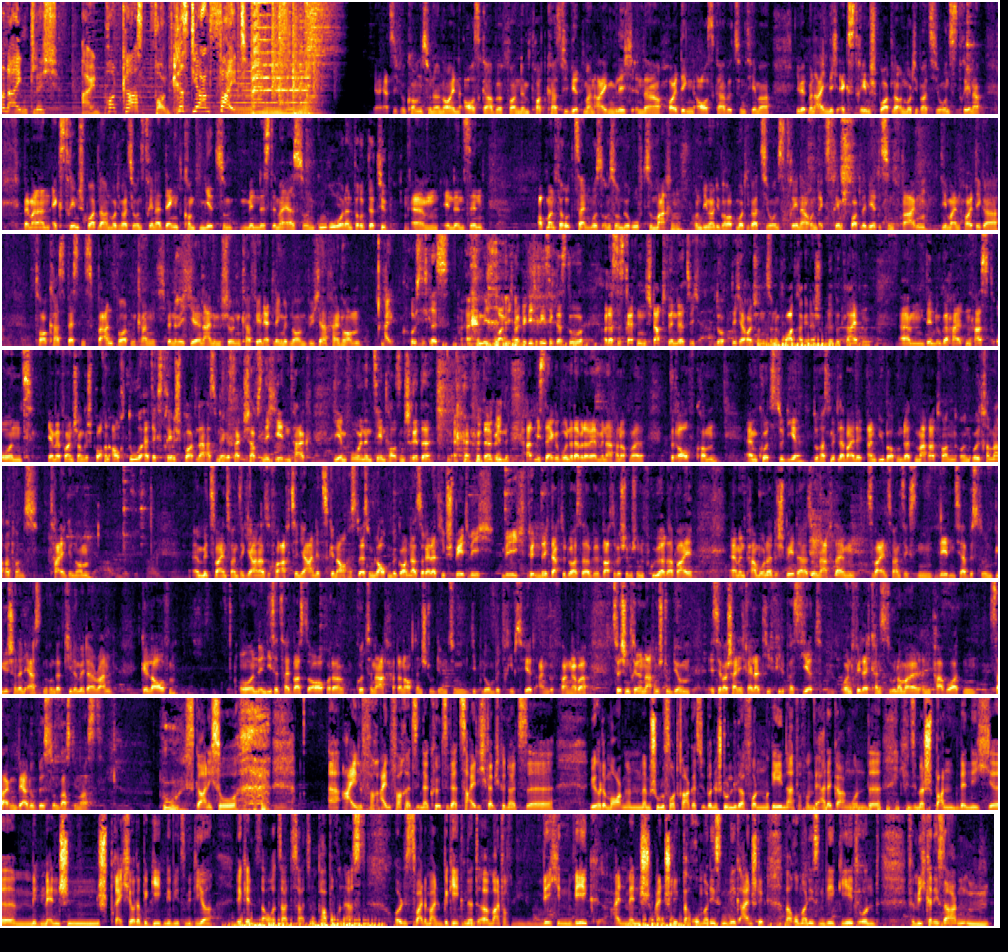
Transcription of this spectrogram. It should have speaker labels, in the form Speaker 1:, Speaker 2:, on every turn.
Speaker 1: man eigentlich? Ein Podcast von Christian Veit.
Speaker 2: Ja, herzlich willkommen zu einer neuen Ausgabe von dem Podcast Wie wird man eigentlich? In der heutigen Ausgabe zum Thema Wie wird man eigentlich Extremsportler und Motivationstrainer? Wenn man an Extremsportler und Motivationstrainer denkt, kommt mir zumindest immer erst so ein Guru oder ein verrückter Typ ähm, in den Sinn ob man verrückt sein muss, um so einen Beruf zu machen und wie man überhaupt Motivationstrainer und Extremsportler wird, das sind Fragen, die mein heutiger Talkcast bestens beantworten kann. Ich bin nämlich hier in einem schönen Café in Ettling mit Norman Bücher. Hi Norman.
Speaker 3: Hi, grüß dich Chris.
Speaker 2: Ähm, ich freue mich heute wirklich riesig, dass du oder dass das Treffen stattfindet. Ich durfte dich ja heute schon zu einem Vortrag in der Schule begleiten, ähm, den du gehalten hast und wir haben ja vorhin schon gesprochen, auch du als Extremsportler hast mir gesagt, schaffst nicht jeden Tag die empfohlenen 10.000 Schritte. da bin, hat mich sehr gewundert, aber da werden wir nachher nochmal drauf kommen. Ähm, kurz zu dir, du hast mittlerweile an über 100 Marathon und Ultramarathons teilgenommen. Äh, mit 22 Jahren, also vor 18 Jahren jetzt genau, hast du erst mit dem Laufen begonnen, also relativ spät, wie ich, wie ich finde. Ich dachte, du hast da, warst du bestimmt schon früher dabei. Ähm, ein paar Monate später, also nach deinem 22. Lebensjahr, bist du in Biel schon den ersten 100 Kilometer Run gelaufen. Und in dieser Zeit warst du auch, oder kurz danach hat dann auch dein Studium zum Diplom Betriebswirt angefangen. Aber zwischendrin und nach dem Studium ist ja wahrscheinlich relativ viel passiert. Und vielleicht kannst du nochmal in ein paar Worten sagen, wer du bist und was du machst.
Speaker 3: Puh, ist gar nicht so äh, einfach, einfach jetzt in der Kürze der Zeit. Ich glaube, ich könnte jetzt äh, wie heute Morgen in meinem Schulvortrag jetzt über eine Stunde davon reden, einfach vom Werdegang. Und äh, ich finde es immer spannend, wenn ich äh, mit Menschen spreche oder begegne, wie jetzt mit dir. Wir kennen uns auch jetzt seit, seit ein paar Wochen erst. Heute das zweite Mal begegnet. Ähm, einfach welchen Weg ein Mensch einschlägt, warum er diesen Weg einschlägt, warum er diesen Weg geht. Und für mich kann ich sagen, mh,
